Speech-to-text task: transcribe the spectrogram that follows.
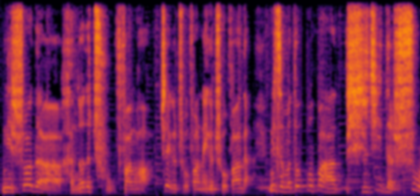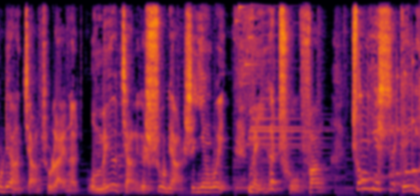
你说的很多的处方哈，这个处方那个处方的，你怎么都不把实际的数量讲出来呢？我没有讲那个数量，是因为每一个处方。中医师给你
